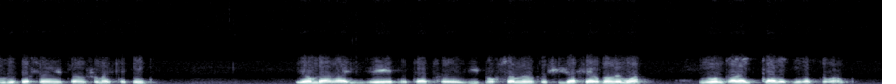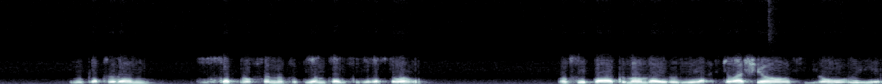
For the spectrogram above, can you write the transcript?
Tous les personnes étant en chômage technique. Et on va réaliser peut-être 8% de notre chiffre d'affaires dans le mois. Nous, on travaille qu'avec des restaurants. Nous, 97% de notre clientèle, c'est des restaurants. On ne sait pas comment va évoluer la restauration, s'ils vont ouvrir,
